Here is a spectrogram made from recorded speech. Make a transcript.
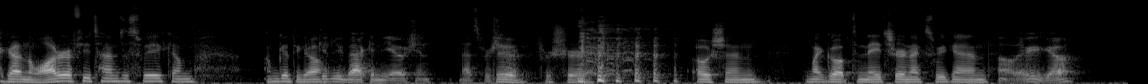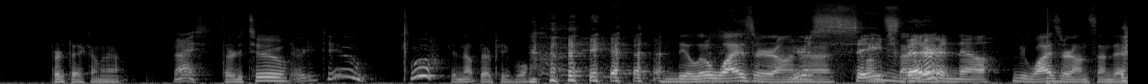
I got in the water a few times this week. I'm I'm good to go. Good to be back in the ocean. That's for Dude, sure. for sure. Ocean. Might go up to nature next weekend. Oh, there you go. Birthday coming up. Nice. 32. 32. Woo. Getting up there, people. yeah. Be a little wiser on. You're a uh, sage veteran now. Be wiser on Sunday.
